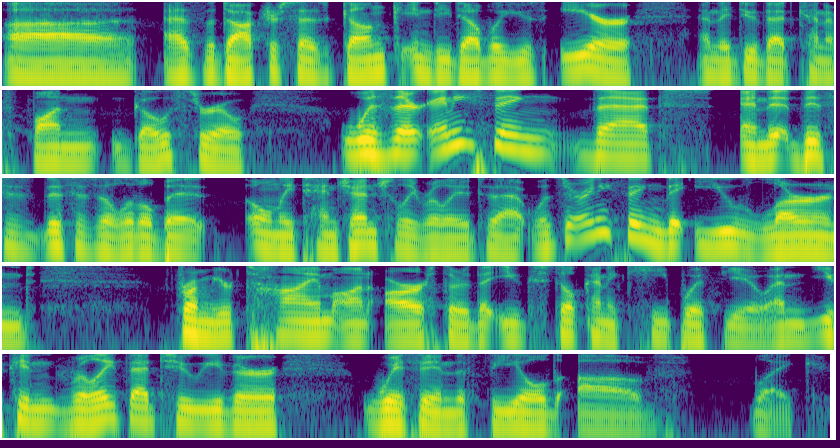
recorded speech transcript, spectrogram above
uh, as the doctor says, gunk in DW's ear, and they do that kind of fun go through was there anything that and th- this is this is a little bit only tangentially related to that was there anything that you learned from your time on arthur that you still kind of keep with you and you can relate that to either within the field of like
